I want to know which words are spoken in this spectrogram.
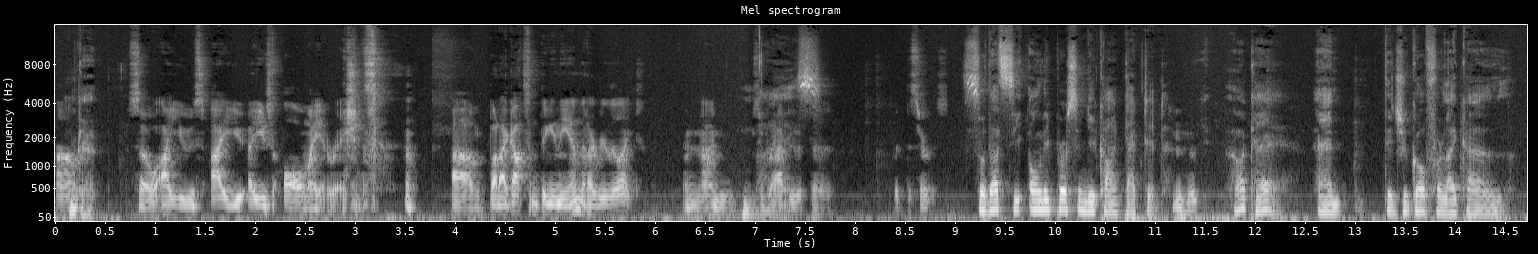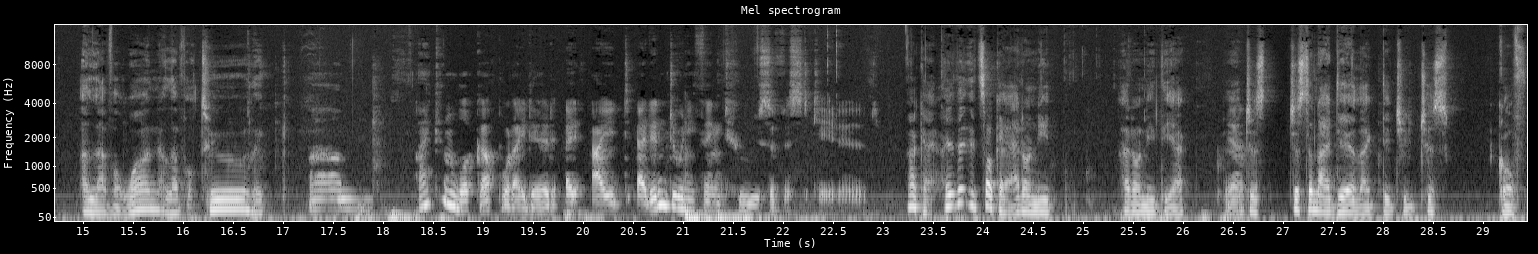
Um, okay, so I used I used all my iterations, um, but I got something in the end that I really liked, and I'm super happy with the with the service. so that's the only person you contacted. Mhm. Okay, and did you go for like a a level one, a level two, like? Um, I can look up what I did. I, I, I didn't do anything too sophisticated. Okay, it's okay. I don't need, I don't need the, Yeah. just just an idea. Like, did you just go f-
